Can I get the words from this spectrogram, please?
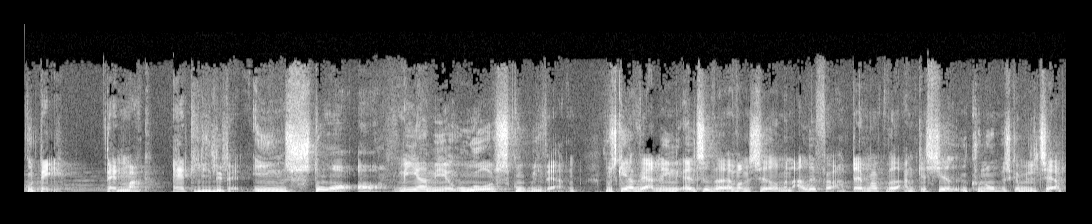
Goddag. Danmark er et lille land i en stor og mere og mere uoverskuelig verden. Måske har verden egentlig altid været avanceret, men aldrig før har Danmark været engageret økonomisk og militært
